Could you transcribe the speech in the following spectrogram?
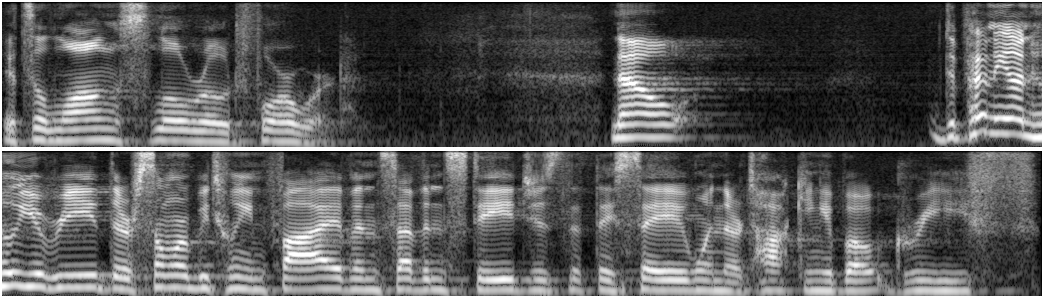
It's a long, slow road forward. Now, depending on who you read, there's somewhere between five and seven stages that they say when they're talking about grief.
